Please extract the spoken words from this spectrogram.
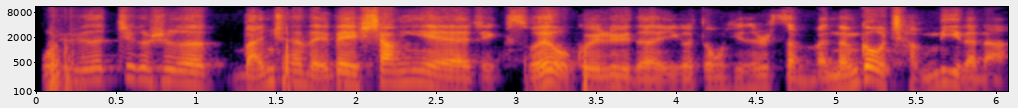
我就觉得这个是个完全违背商业这个所有规律的一个东西，它是怎么能够成立的呢？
